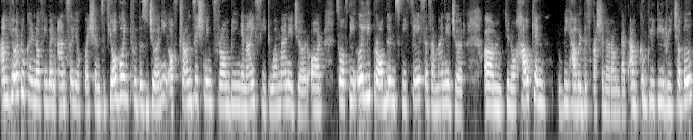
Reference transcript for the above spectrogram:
I'm here to kind of even answer your questions. If you're going through this journey of transitioning from being an ic to a manager or some of the early problems we face as a manager um, you know how can we have a discussion around that. I'm completely reachable.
